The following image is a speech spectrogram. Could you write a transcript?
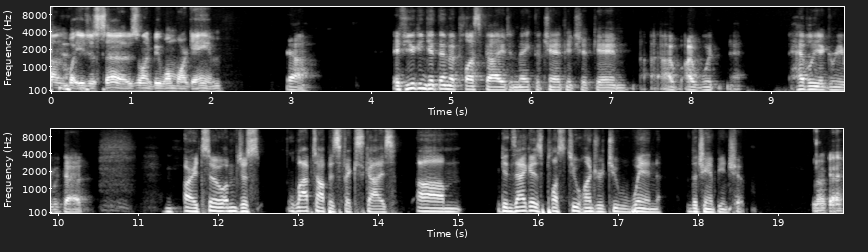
on what you just said, there's only be one more game. Yeah. If you can get them at plus value to make the championship game, I, I would heavily agree with that. All right. So I'm just laptop is fixed, guys. Um, Gonzaga is plus 200 to win the championship. Okay.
